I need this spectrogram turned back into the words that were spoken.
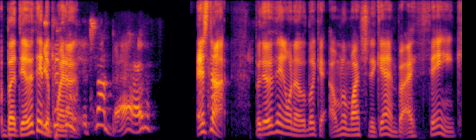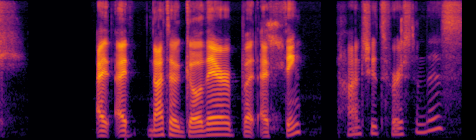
But the other thing to point out, it's not bad it's not. But the other thing I want to look at, I'm gonna watch it again. But I think, I I not to go there, but I think Han shoots first in this.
